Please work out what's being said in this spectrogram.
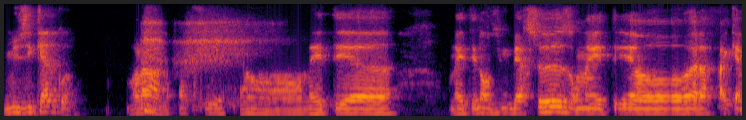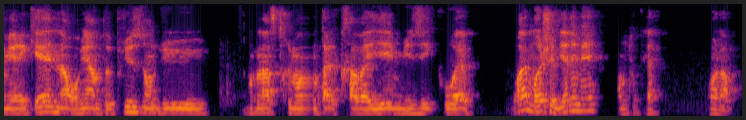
musical, quoi. Voilà. on a été, euh, on a été dans une berceuse, on a été euh, à la fac américaine. Là, on revient un peu plus dans du, dans l'instrumental travaillé, musique. Ouais, ouais. Moi, j'ai bien aimé, en tout cas. Voilà.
